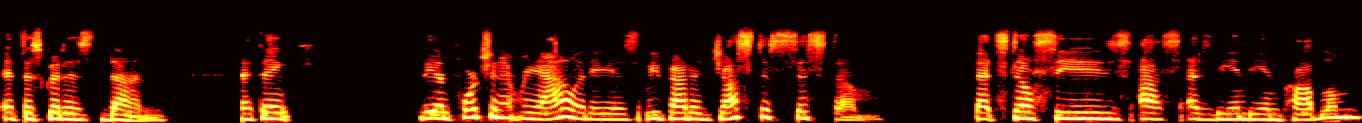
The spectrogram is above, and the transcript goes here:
it's as good as done i think the unfortunate reality is we've got a justice system that still sees us as the Indian problem.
